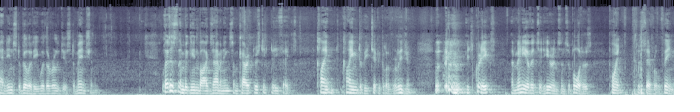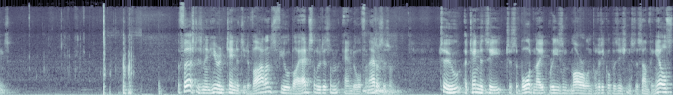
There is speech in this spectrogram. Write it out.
and instability with a religious dimension. Let us then begin by examining some characteristic defects claimed, claimed to be typical of religion. its critics, and many of its adherents and supporters, point to several things. The first is an inherent tendency to violence fueled by absolutism and or fanaticism. Two, a tendency to subordinate reasoned moral and political positions to something else,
